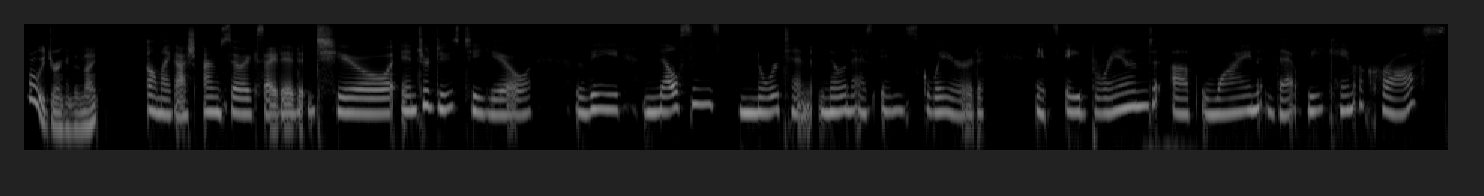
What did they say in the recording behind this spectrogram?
what are we drinking tonight Oh my gosh, I'm so excited to introduce to you the Nelson's Norton, known as N Squared. It's a brand of wine that we came across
